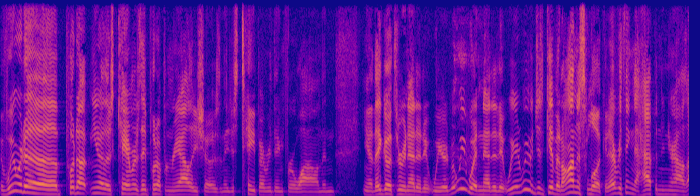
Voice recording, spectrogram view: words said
if we were to put up, you know, those cameras they put up in reality shows and they just tape everything for a while and then, you know, they go through and edit it weird, but we wouldn't edit it weird. We would just give an honest look at everything that happened in your house. I,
